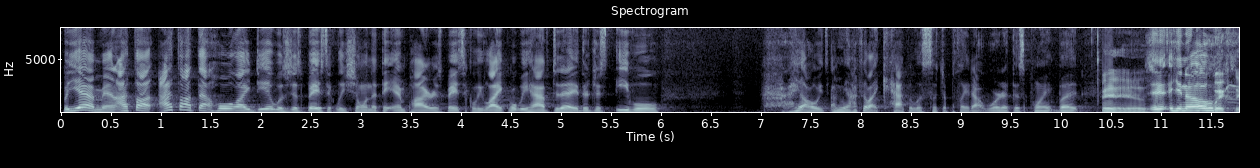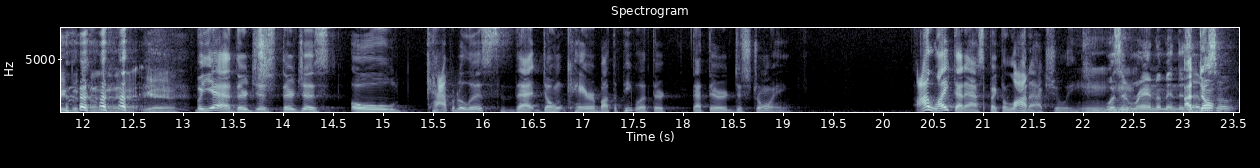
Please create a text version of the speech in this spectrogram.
but yeah, man, I thought I thought that whole idea was just basically showing that the empire is basically like what we have today. They're just evil. I always, I mean, I feel like capitalist is such a played out word at this point, but it is it- you know, quickly becoming that. Yeah. but yeah, they're just they're just old capitalists that don't care about the people that they're that they're destroying. I like that aspect a lot, actually. Was it mm-hmm. random in this I episode? don't.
